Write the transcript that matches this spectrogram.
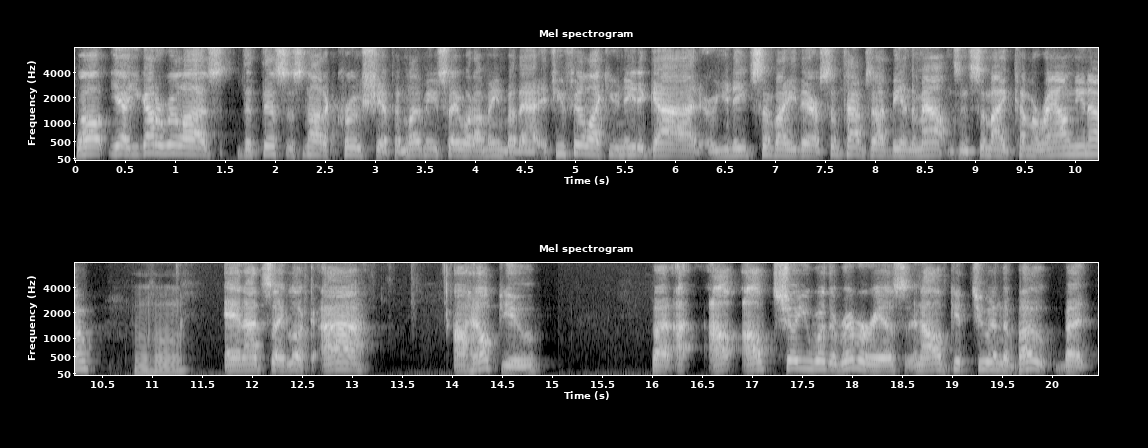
Well, yeah, you got to realize that this is not a cruise ship. And let me say what I mean by that. If you feel like you need a guide or you need somebody there, sometimes I'd be in the mountains and somebody come around, you know, and I'd say, look, I, I'll help you, but I, I'll, I'll show you where the river is and I'll get you in the boat. But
